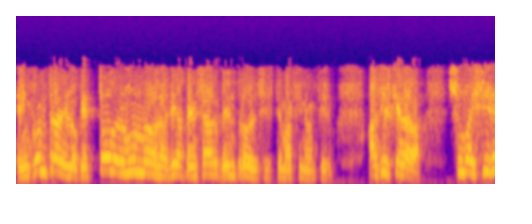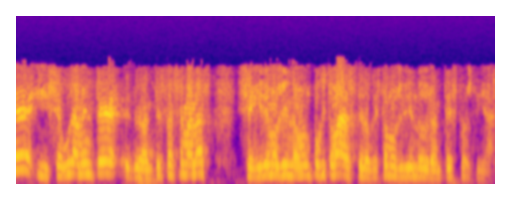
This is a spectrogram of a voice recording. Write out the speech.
en contra de lo que todo el mundo nos hacía pensar dentro del sistema financiero. Así es que nada, suma y sigue y seguramente durante estas semanas seguiremos viendo un poquito más de lo que estamos viviendo durante estos días.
